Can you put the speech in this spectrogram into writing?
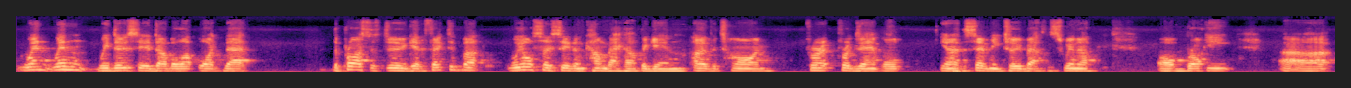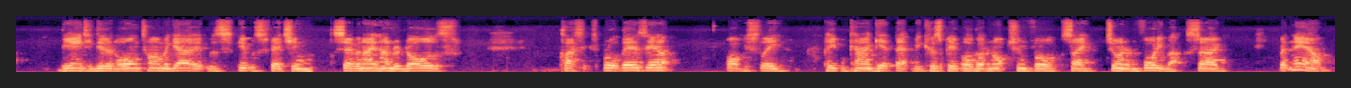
when when we do see a double up like that, the prices do get affected, but we also see them come back up again over time. For for example, you know, the '72 Bathurst winner of Brocky. Uh, Biante did it a long time ago. It was it was fetching seven eight hundred dollars. Classics brought theirs out. Obviously, people can't get that because people have got an option for say 240 bucks. So, but now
